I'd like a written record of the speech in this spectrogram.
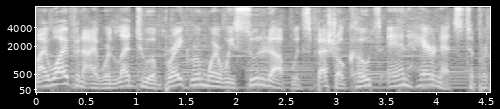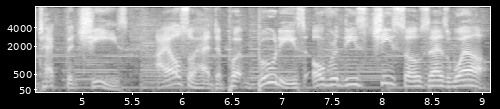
my wife and I were led to a break room where we suited up with special coats and hairnets to protect the cheese. I also had to put booties over these chisos as well.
